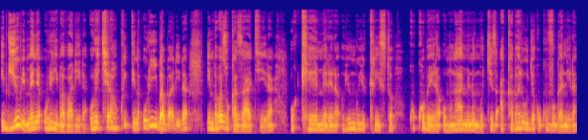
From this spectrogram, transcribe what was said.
Ibyo iyo ubimenye uribabarira. Urekeraho kwitinda uribabarira imbabazi ukazakira ukemerera uyu nguyu kirisito kukubera umwami n'umukiza akaba ari ujya kukuvuganira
